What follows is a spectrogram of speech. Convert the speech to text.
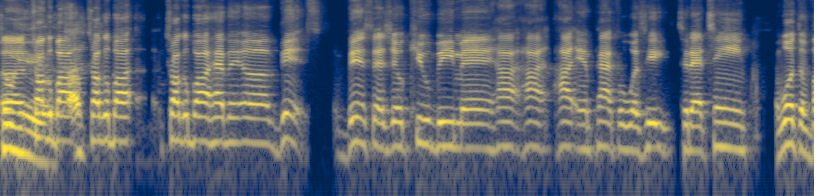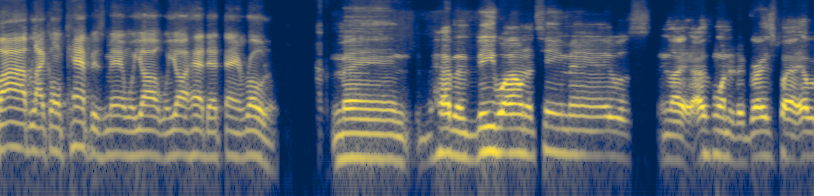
Uh, talk about talk about talk about having uh Vince Vince as your QB, man. How how how impactful was he to that team? And what the vibe like on campus, man, when y'all when y'all had that thing rolling? Man, having VY on the team, man, it was like I was one of the greatest players I ever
